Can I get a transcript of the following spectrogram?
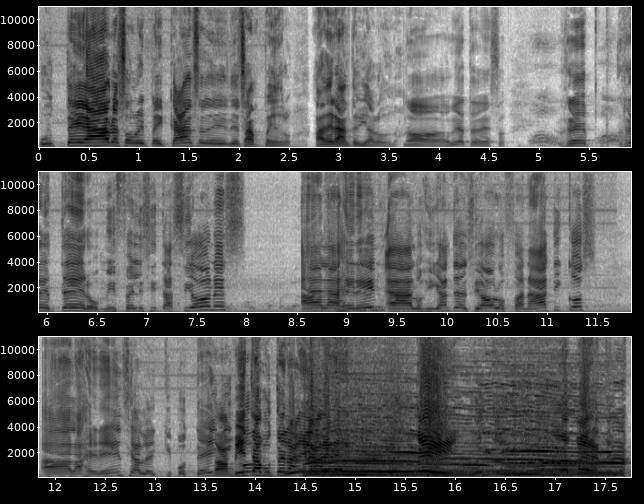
Usted habla sobre el percance de, de San Pedro. Adelante, Villalona. No, olvídate de eso. Re- reitero, mis felicitaciones a la geren- a los gigantes del Ciudad, a los fanáticos, a la gerencia, al equipo técnico. También estaba usted en la, espérate.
